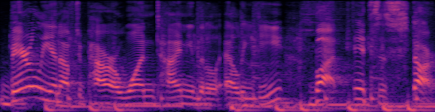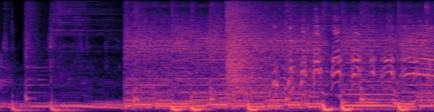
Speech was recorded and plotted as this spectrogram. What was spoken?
barely enough to power one tiny little LED, but it's a start.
